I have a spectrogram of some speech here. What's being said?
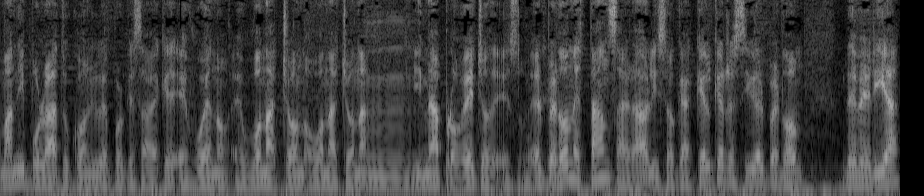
manipular a tu cónyuge porque sabe que es bueno, es bonachón o bonachona Mm. y me aprovecho de eso. El perdón es tan sagrado, Eliseo, que aquel que recibe el perdón debería,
